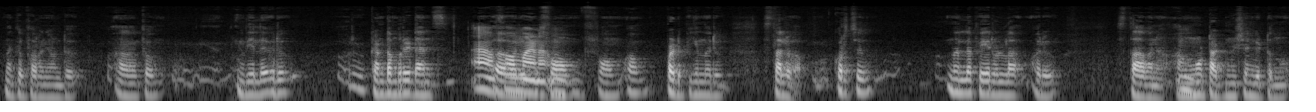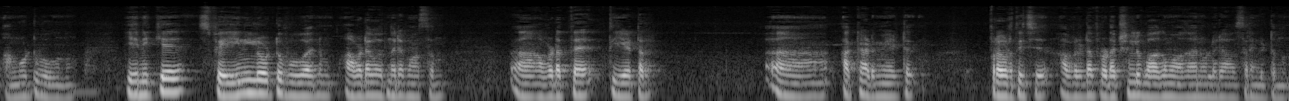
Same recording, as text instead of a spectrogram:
എന്നൊക്കെ പറഞ്ഞുകൊണ്ട് ഇപ്പം ഇന്ത്യയിലെ ഒരു ഒരു കണ്ടംപററി ഡാൻസ് ഫോം ഫോം പഠിപ്പിക്കുന്ന ഒരു സ്ഥലമാണ് കുറച്ച് നല്ല പേരുള്ള ഒരു സ്ഥാപനം. അങ്ങോട്ട് അഡ്മിഷൻ കിട്ടുന്നു അങ്ങോട്ട് പോകുന്നു. എനിക്ക് സ്പെയിനിലോട്ട് പോകാനും അവിടെ ഒന്നര മാസം അവിടുത്തെ തിയേറ്റർ അക്കാഡമിയായിട്ട് പ്രവർത്തിച്ച് അവരുടെ പ്രൊഡക്ഷനിൽ ഭാഗമാകാനുള്ള ഒരു അവസരം കിട്ടുന്നു.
